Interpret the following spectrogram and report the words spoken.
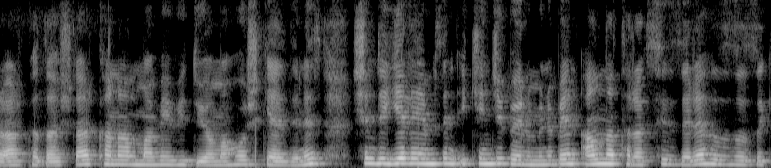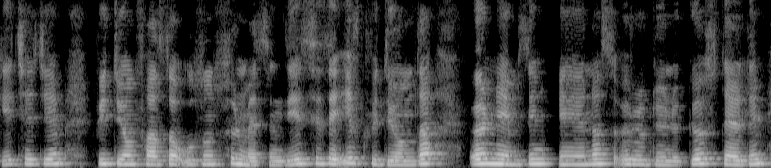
arkadaşlar kanalıma ve videoma hoş geldiniz. Şimdi yeleğimizin ikinci bölümünü ben anlatarak sizlere hızlı hızlı geçeceğim. Videom fazla uzun sürmesin diye size ilk videomda örneğimizin e, nasıl örüldüğünü gösterdim.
